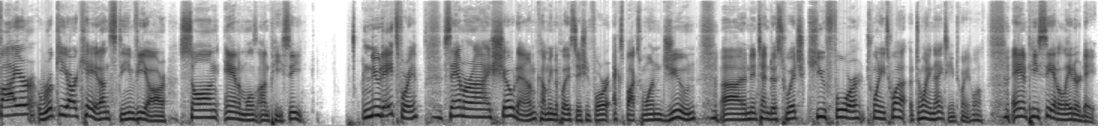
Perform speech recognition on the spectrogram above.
Fire Rookie Arcade on Steam VR. Song Animals on PC. New dates for you Samurai Showdown coming to PlayStation 4, Xbox One June, uh, Nintendo Switch Q4 2012, 2019, 2012, and PC at a later date.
